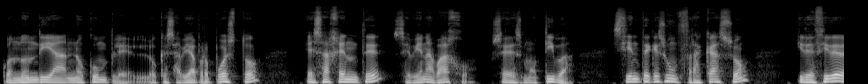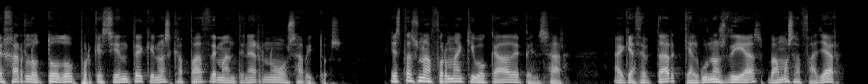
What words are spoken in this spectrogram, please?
cuando un día no cumple lo que se había propuesto, esa gente se viene abajo, se desmotiva, siente que es un fracaso y decide dejarlo todo porque siente que no es capaz de mantener nuevos hábitos. Esta es una forma equivocada de pensar. Hay que aceptar que algunos días vamos a fallar.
